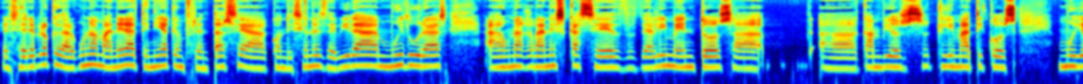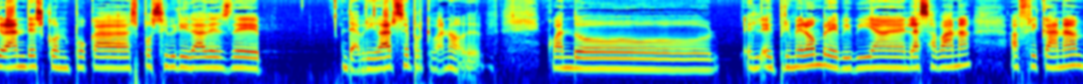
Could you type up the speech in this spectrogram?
el cerebro que de alguna manera tenía que enfrentarse a condiciones de vida muy duras, a una gran escasez de alimentos, a cambios climáticos muy grandes con pocas posibilidades de, de abrigarse porque bueno cuando el, el, primer hombre vivía en la sabana africana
